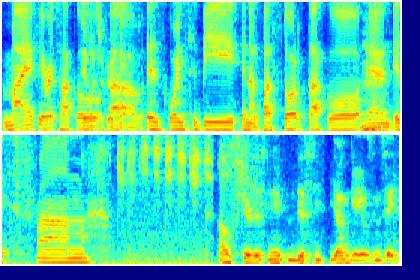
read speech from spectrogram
my favorite taco, Yeah, what's your favorite taco? um, is going to be an al pastor taco, Mm. and it's from. I was scared this new, this young gay was gonna say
